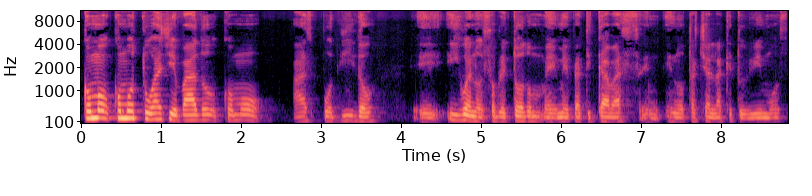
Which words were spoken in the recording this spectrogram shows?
¿Cómo, cómo tú has llevado, cómo has podido, eh, y bueno, sobre todo me, platicabas en, en otra charla que tuvimos,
